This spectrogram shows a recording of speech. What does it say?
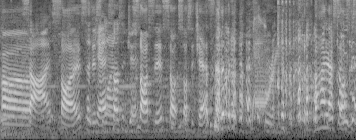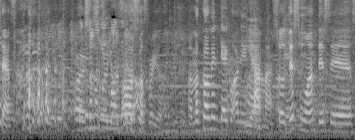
uh, Sauce. sauce. This Sausages, one, sausages. sauces, sau- sausages. Right. Bahala sausages. Pwede na. Oh, no? sauce for you. Ah, Mag-comment kayo kung ano yung Yeah. tama. So this one, this is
